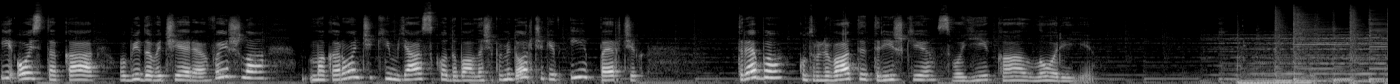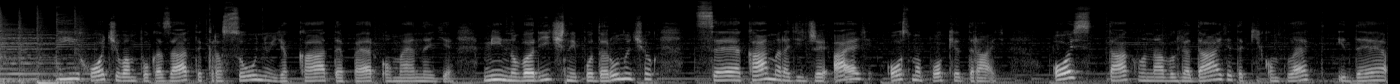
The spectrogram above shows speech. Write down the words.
І ось така обідовечеря вийшла. Макарончики, м'яско, додала ще помідорчиків і перчик. Треба контролювати трішки свої калорії. І хочу вам показати красуню, яка тепер у мене є. Мій новорічний подаруночок це камера DJI Osmo Pocket Dry. Ось так вона виглядає. Такий комплект іде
